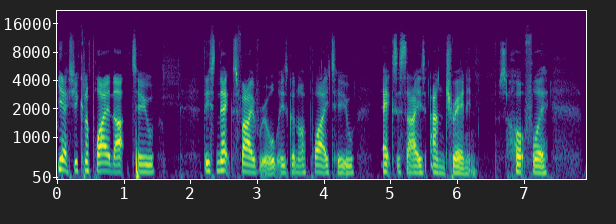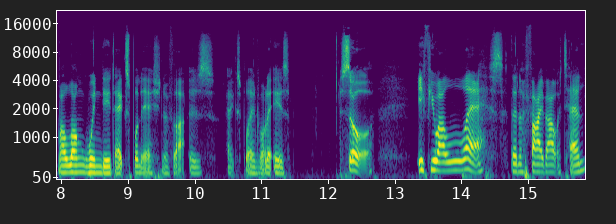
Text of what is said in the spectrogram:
Yes, you can apply that to this next five rule is going to apply to exercise and training. So, hopefully, my long winded explanation of that has explained what it is. So, if you are less than a 5 out of 10,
